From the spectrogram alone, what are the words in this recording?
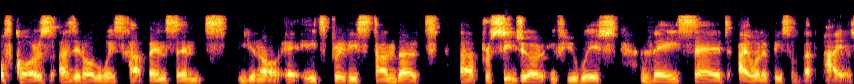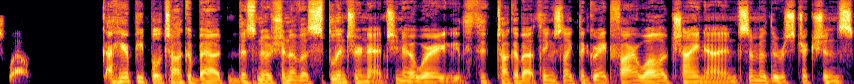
of course, as it always happens, and you know, it's pretty standard uh, procedure. If you wish, they said, "I want a piece of that pie as well." I hear people talk about this notion of a splinter net, you know, where you th- talk about things like the Great Firewall of China and some of the restrictions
